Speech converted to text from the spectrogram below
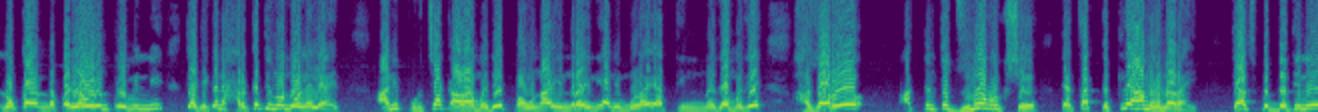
लोकांना पर्यावरण प्रेमींनी त्या ठिकाणी हरकती नोंदवलेल्या आहेत. आणि पुढच्या काळामध्ये पवना इंद्रायणी आणि मुळा या तीन नद्यामध्ये हजारो अत्यंत जुने वृक्ष त्याचा कत्लेआम होणार आहे. त्याच पद्धतीने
